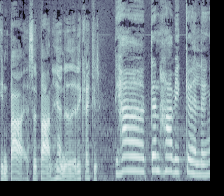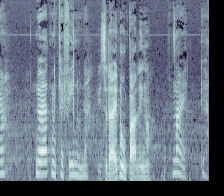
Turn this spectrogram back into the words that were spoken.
en bar, altså et barn hernede. Er det ikke rigtigt? Det har, den har vi ikke uh, længere. Nu er den café nu der. Så der er ikke nogen bar længere? Nej, det har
